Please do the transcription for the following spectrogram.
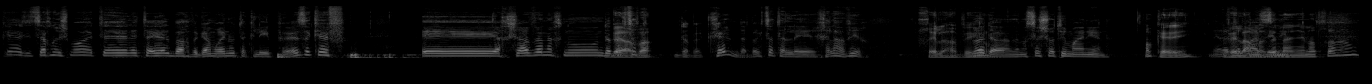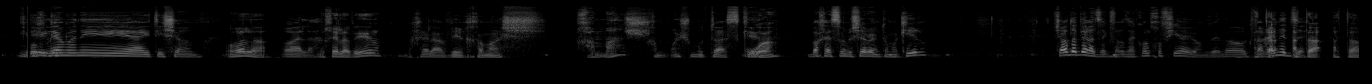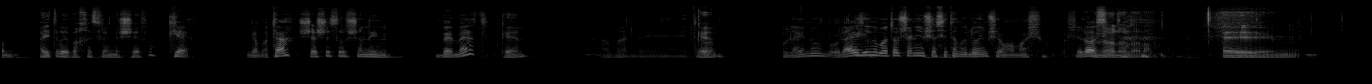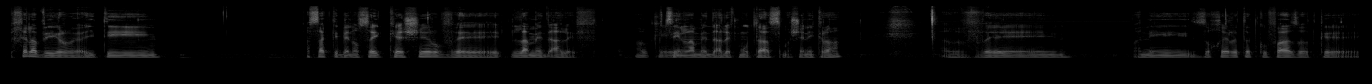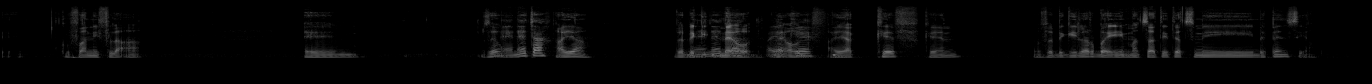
אוקיי, אז הצלחנו לשמוע את אה, לטייל בך, וגם ראינו את הקליפ. איזה כיף. אה, עכשיו אנחנו נדבר קצת... באהבה. נדבר, כן, נדבר קצת על אה, חיל האוויר. חיל האוויר. לא יודע, זה נושא שאותי מעניין. אוקיי. ולמה זה. מעניין אותך? כי? גם אני הייתי שם. וואלה. וואלה, בחיל האוויר? בחיל האוויר חמש. חמש? חמש מוטס, כן. וואה. באחה 27, אם אתה מכיר? אפשר לדבר על זה כבר, זה הכל חופשי היום, זה לא... כבר אין את זה. אתה, היית בבאח 27? כן. גם אתה? 16 שנים, באמת? כן? אבל... אה, טוב. כן. אולי היינו, אולי היינו באותו שנים שעשית מילואים שם או משהו, שלא עשית. לא, לא, לא. לא. חיל האוויר, הייתי... עסקתי בנושאי קשר ול"א, אוקיי. קצין ל"א מוטס, מה שנקרא. ואני זוכר את התקופה הזאת כתקופה נפלאה. אה, זהו, נהנית? היה. ובג... נהנית? מאוד, היה מאוד. כיף? היה כיף, כן. ובגיל 40 מצאתי את עצמי בפנסיה.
